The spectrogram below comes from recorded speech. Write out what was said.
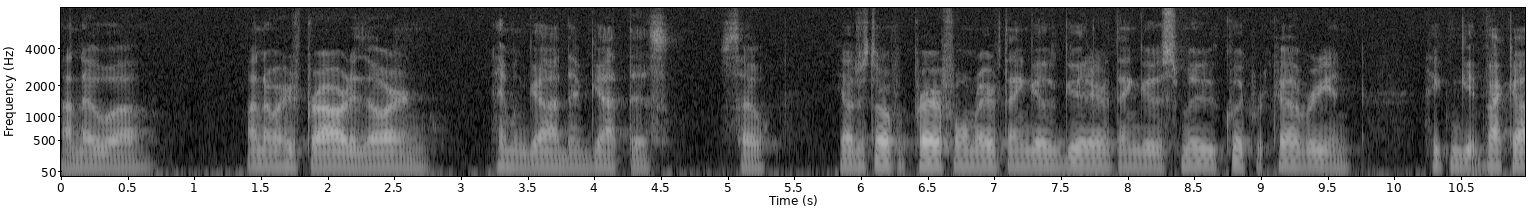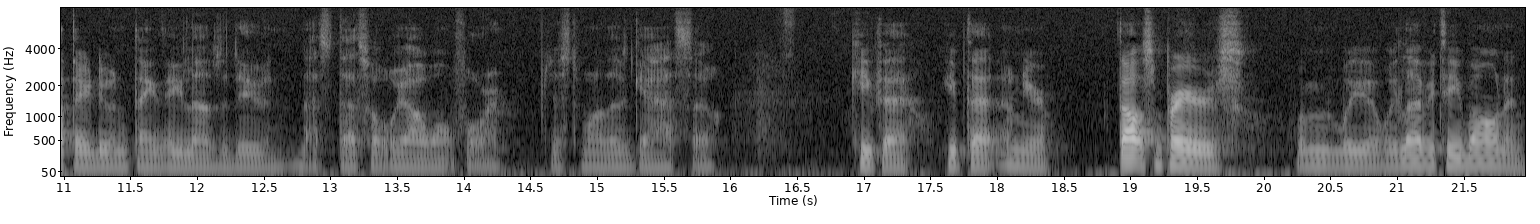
I know uh, I know where his priorities are, and him and God they've got this. So y'all just throw up a prayer for him. Everything goes good, everything goes smooth, quick recovery, and he can get back out there doing the things he loves to do. And that's that's what we all want for him. Just one of those guys. So keep that keep that on your thoughts and prayers we we love you, T-Bone, and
